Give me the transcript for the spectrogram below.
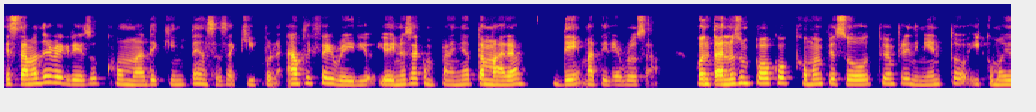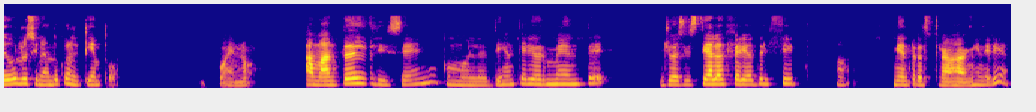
Estamos de regreso con más de Qué Intensas aquí por Amplify Radio y hoy nos acompaña Tamara de Materia Rosa. Contanos un poco cómo empezó tu emprendimiento y cómo ha ido evolucionando con el tiempo. Bueno, amante del diseño, como les dije anteriormente, yo asistía a las ferias del FIT, ah, mientras trabajaba en ingeniería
